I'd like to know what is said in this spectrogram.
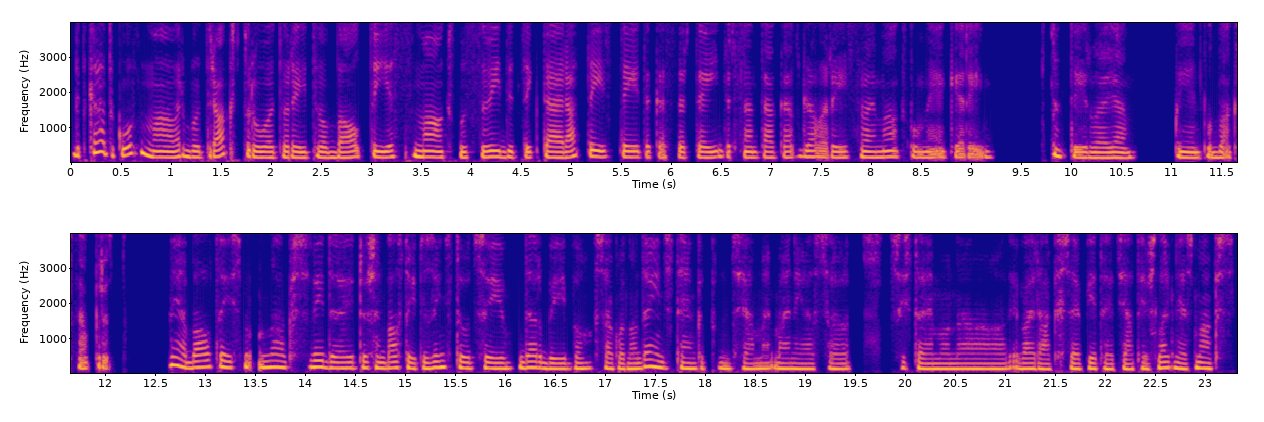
Bet kā tu kopumā varbūt raksturotu arī to Baltijas mākslas vidi, cik tā ir attīstīta, kas ir tie interesantākās galerijas vai mākslinieki arī? Nu, tīri, lai jā, klienti labāk saprastu. Nu jā, Baltijas mākslas vide ir droši vien balstīta uz institūciju darbību, sākot no 90. kad, protams, jā, mainījās uh, sistēma un uh, vairāk sev pieteicā tieši laiknieks mākslas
